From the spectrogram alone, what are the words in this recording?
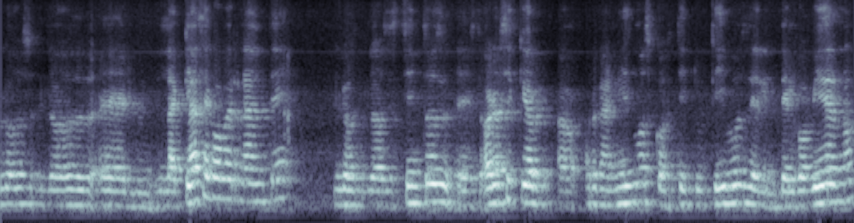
los, la clase gobernante, los, los, distintos, ahora sí que organismos constitutivos del, del gobierno,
